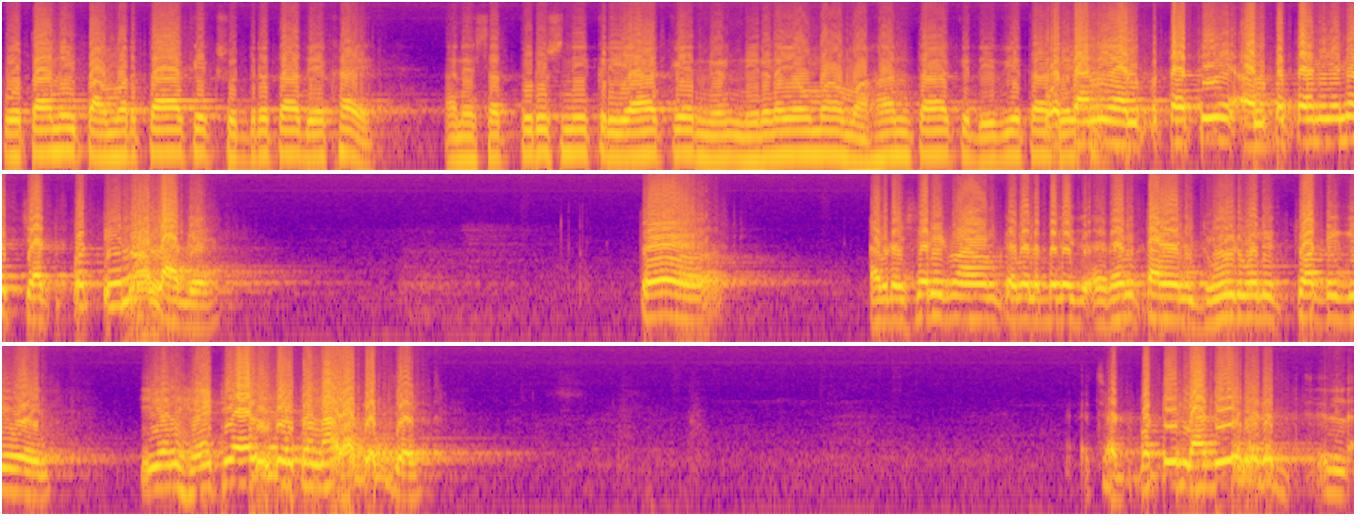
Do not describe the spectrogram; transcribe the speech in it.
પોતાની પામરતા કે ક્ષુદ્રતા દેખાય અને સત્પુરુષની ક્રિયા કે નિર- નિર્ણયોમાં મહાનતા કે દિવ્યતા પોતાની અલ્પતાથી, અલ્પતાની એને ચટપટી ન લાગે. તો આપણે શરીરમાં આમ કે બધે રમતા હોય ધૂળ ઓલી ચોટી ગઈ હોય એને હેઠે આવી જાય તો નાવા જ જાય? ચટપટી લાગે એટલે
